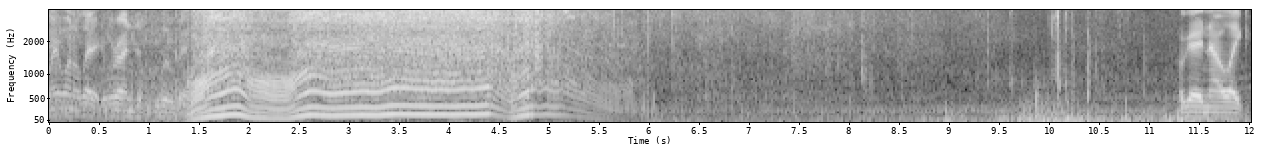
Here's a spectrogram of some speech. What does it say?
Might want to let it run just a little bit. Okay, now like,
